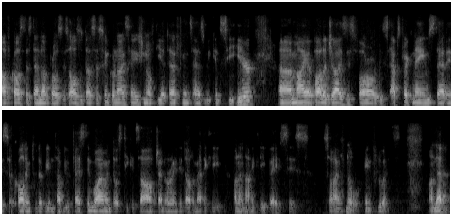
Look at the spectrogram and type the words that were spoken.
Of course, the standard process also does a synchronization of the attachments, as we can see here. Um, I apologizes for all these abstract names. That is according to the BMW test environment. Those tickets are generated automatically on a nightly basis, so I have no influence on that.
